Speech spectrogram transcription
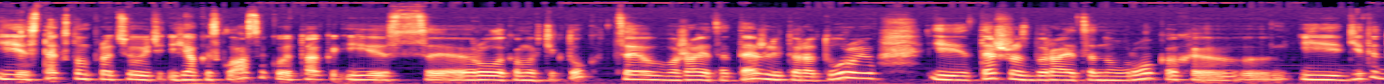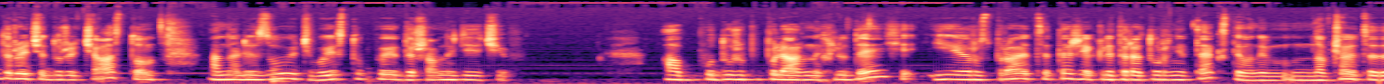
І з текстом працюють як із класикою, так і з роликами в TikTok. Це вважається теж літературою і теж розбирається на уроках. Е, І діти, до речі, дуже часто аналізують виступи державних діячів. Або дуже популярних людей і розбираються теж як літературні тексти. Вони навчаються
